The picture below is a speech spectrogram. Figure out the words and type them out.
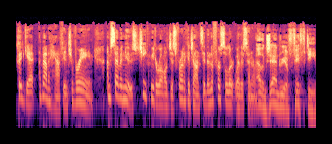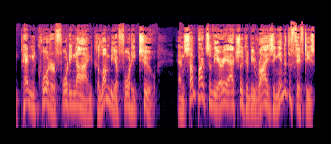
Could get about a half inch of rain. I'm 7 News Chief Meteorologist Veronica Johnson in the First Alert Weather Center. Alexandria 50, Penn Quarter 49, Columbia 42. And some parts of the area actually could be rising into the 50s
